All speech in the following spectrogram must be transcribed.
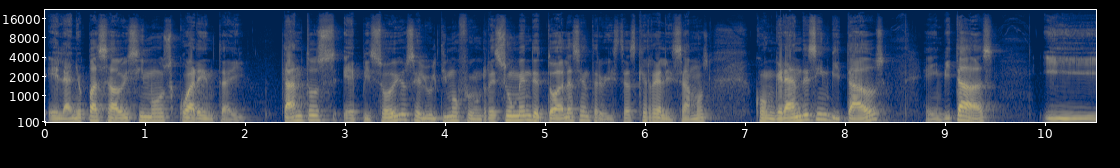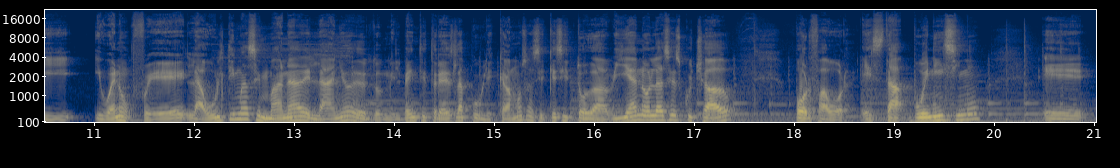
El año pasado hicimos cuarenta y tantos episodios. El último fue un resumen de todas las entrevistas que realizamos con grandes invitados e invitadas. Y, y bueno, fue la última semana del año del 2023, la publicamos, así que si todavía no la has escuchado, por favor, está buenísimo. Eh,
